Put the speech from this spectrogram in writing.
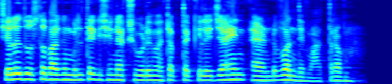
चलिए दोस्तों बाकी मिलते किसी नेक्स्ट वीडियो में, तब तक के लिए जय हिंद एंड वंदे मातरम।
